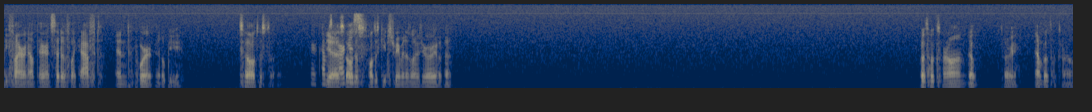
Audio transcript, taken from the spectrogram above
be firing out there instead of like aft end port, it'll be, so I'll just, uh, here comes yeah, Argus. so I'll just, I'll just keep streaming as long as you're all right with that. Both hooks are on. Nope, sorry. Now both hooks are on.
